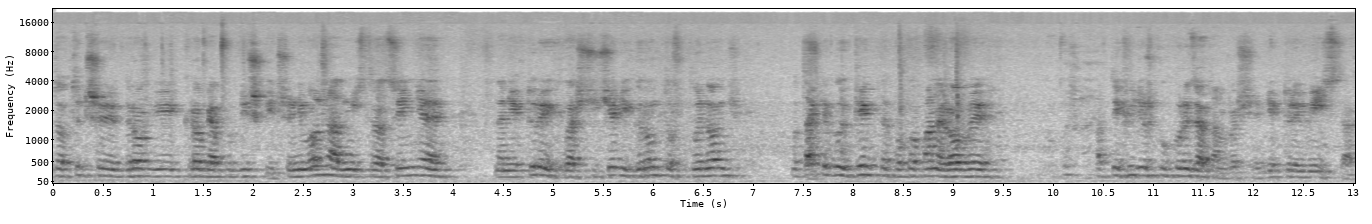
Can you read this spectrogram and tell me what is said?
dotyczy drogi Krobia Publiczki. Czy nie można administracyjnie na niektórych właścicieli gruntów wpłynąć? Bo takie były piękne, pokopane rowy, a w tej chwili już kukurydza tam rośnie w niektórych miejscach.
